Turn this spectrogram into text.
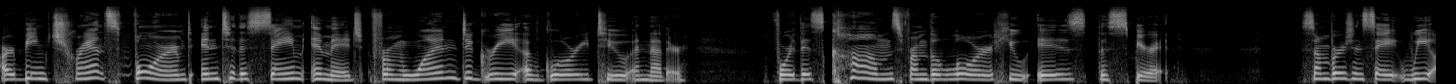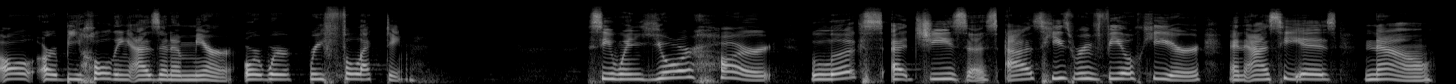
are being transformed into the same image from one degree of glory to another. For this comes from the Lord who is the Spirit. Some versions say we all are beholding as in a mirror or we're reflecting. See, when your heart looks at Jesus as he's revealed here and as he is now,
